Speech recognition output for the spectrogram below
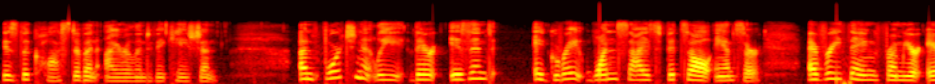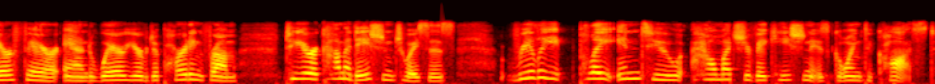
is the cost of an Ireland vacation? Unfortunately, there isn't a great one size fits all answer. Everything from your airfare and where you're departing from to your accommodation choices really play into how much your vacation is going to cost.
